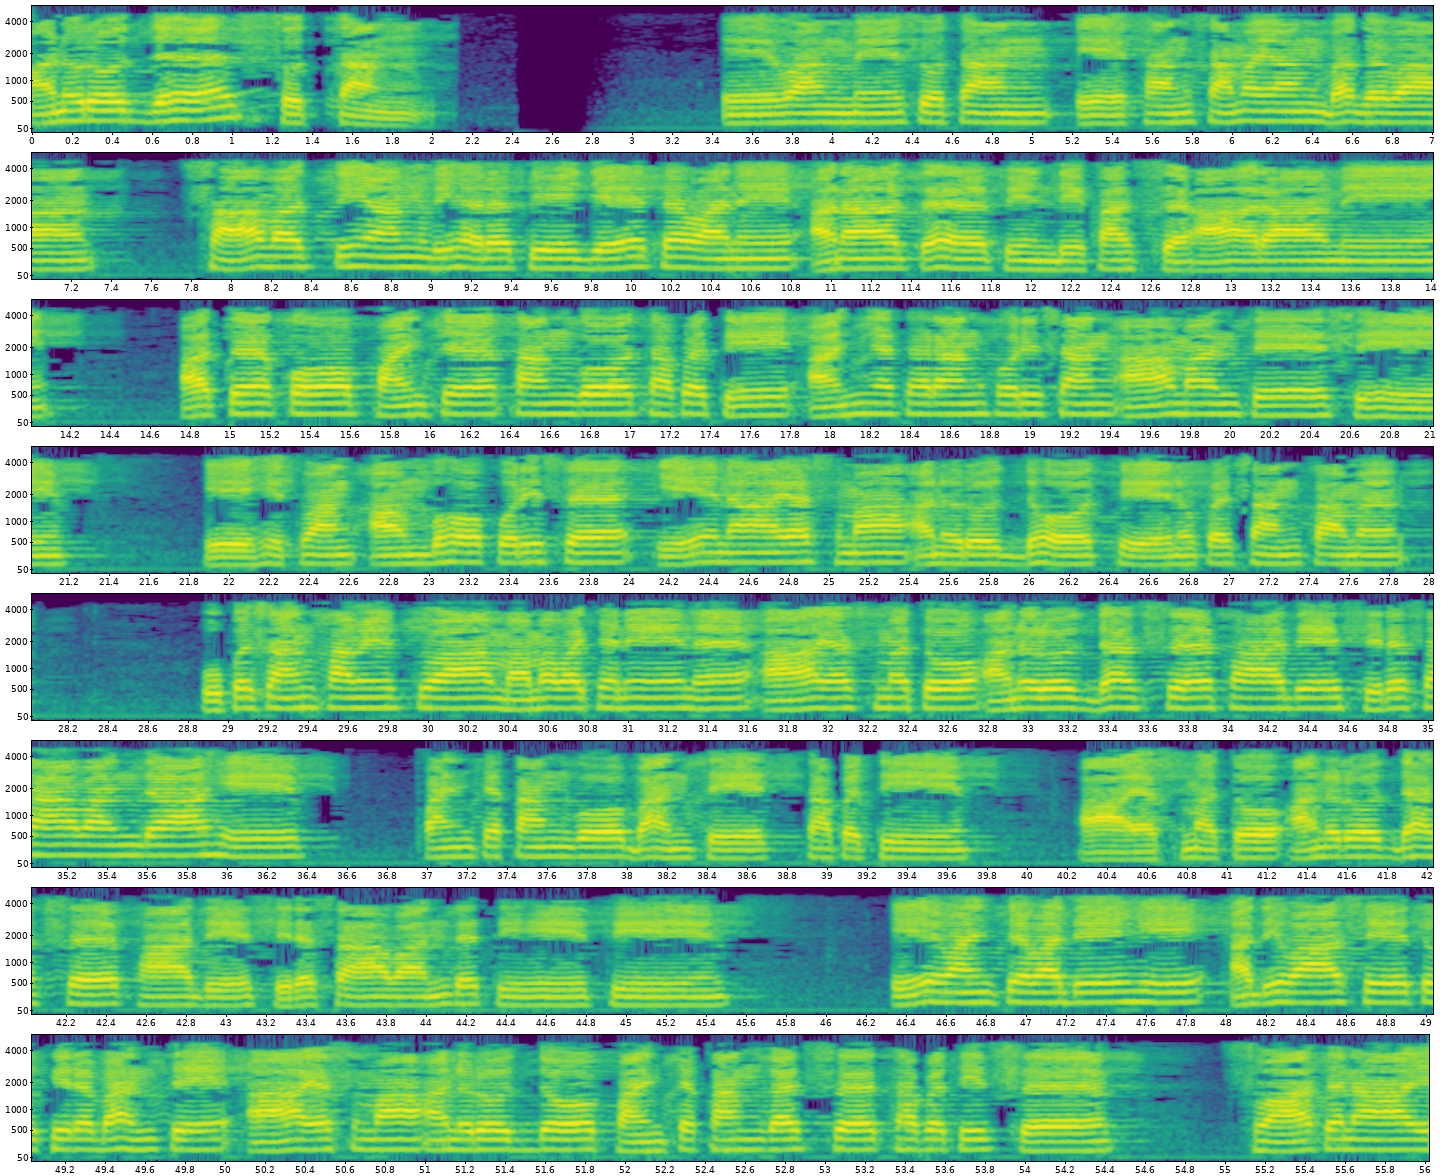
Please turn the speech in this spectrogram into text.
අනුරුද්ධ සුත්තං। එවං මේ සුතං ඒකං සමයං භගවා සාවත්තියං විහෙරති 제තවනේ අනාථ පින්ඩිකස්ස ආරාමේ। අතකෝ පංච කංගෝ තපතේ අඤ්‍යතරං පුරිසං ආමන්තේසී। ඒහිත්වං අම්බෝ පුරිස යේනායස්මා අනුරුද්ධෝ තේනුපසංකම। උපසංකමෙත්වා මම වචනේන ආයස්මතෝ අනුරුද්ධස්ස පාදේ සිරසා වන්දාහේ පංචකංගෝ බන්තේ තපති ආයස්මතෝ අනුරුද්ධස්ස පාදේ සිරසා වන්දති ඒවංච වදේහි අදිවාසේතු කිරබන්තේ ආයස්මා අනුරුද්ධෝ පංචකංගස්ස තපතිස්ස ස්වාතනාය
